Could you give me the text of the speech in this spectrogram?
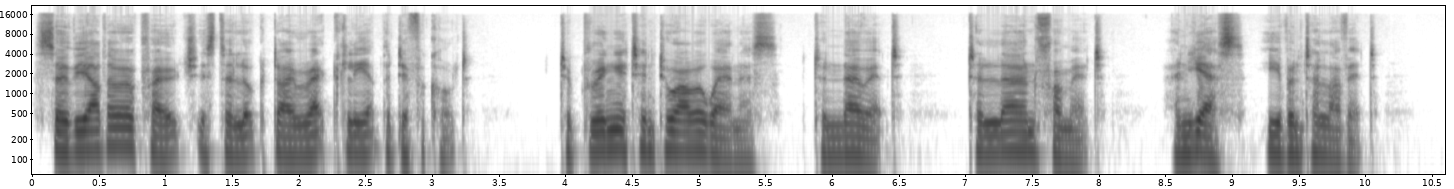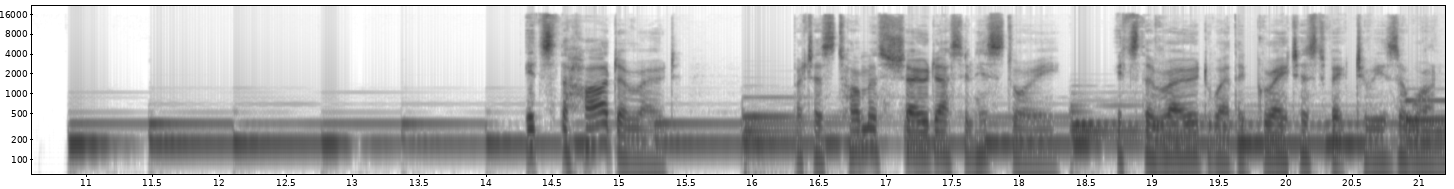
So the other approach is to look directly at the difficult, to bring it into our awareness, to know it, to learn from it, and yes, even to love it. It's the harder road, but as Thomas showed us in his story, it's the road where the greatest victories are won.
